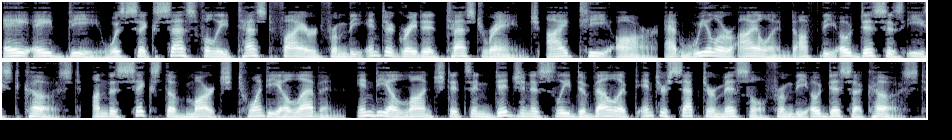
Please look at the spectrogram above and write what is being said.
AAD was successfully test-fired from the Integrated Test Range at Wheeler Island off the Odisha's east coast. On 6 March 2011, India launched its indigenously developed interceptor missile from the Odisha coast.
